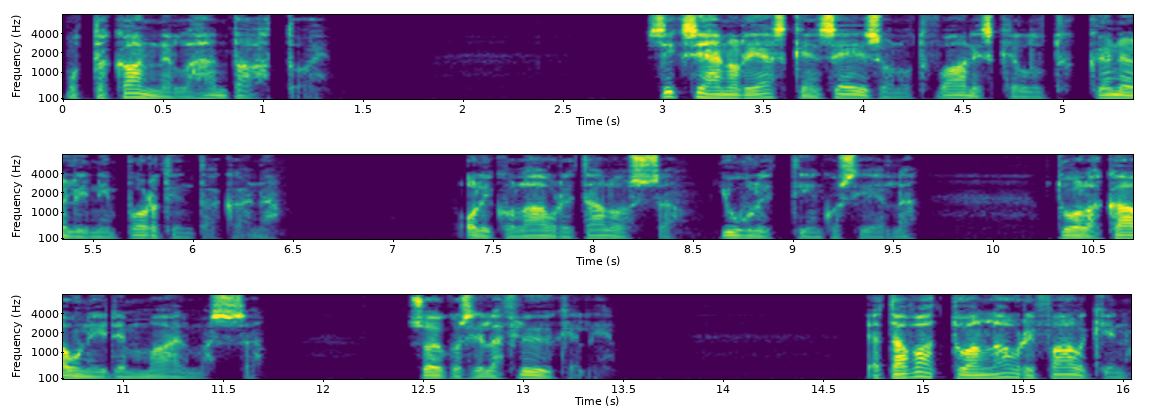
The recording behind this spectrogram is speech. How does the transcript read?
mutta kannella hän tahtoi. Siksi hän oli äsken seisonut vaaniskellut Könölinin portin takana. Oliko Lauri talossa, juhlittiinko siellä, tuolla kauniiden maailmassa, soiko siellä flyykeli. Ja tavattuaan Lauri Falkin,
